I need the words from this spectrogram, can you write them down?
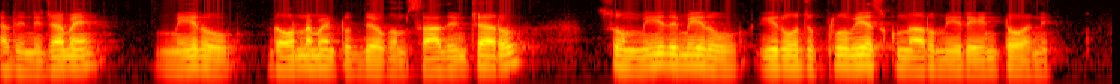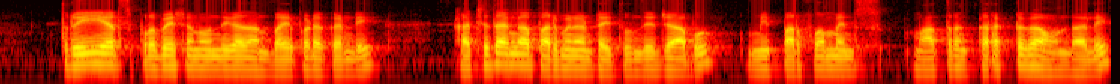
అది నిజమే. మీరు గవర్నమెంట్ ఉద్యోగం సాధించారు. సో మీది మీరు ఈరోజు ప్రూవ్ చేసుకున్నారు మీరు ఏంటో అని. త్రీ ఇయర్స్ ప్రొబేషన్ ఉంది కదా అని భయపడకండి. ఖచ్చితంగా పర్మనెంట్ అవుతుంది జాబు. మీ పర్ఫార్మెన్స్ మాత్రం కరెక్ట్గా ఉండాలి.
